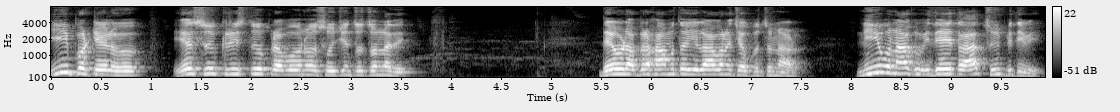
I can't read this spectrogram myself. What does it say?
ఈ పొట్టేలు యేసుక్రీస్తు ప్రభువును సూచించుచున్నది. దేవుడు అబ్రహాముతో ఇలాగన చెప్పుచున్నాడు. నీవు నాకు విధేయత చూపితివి.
